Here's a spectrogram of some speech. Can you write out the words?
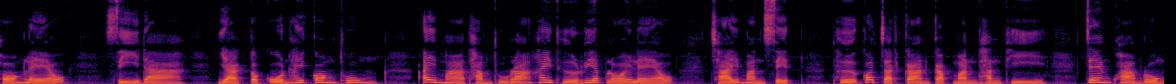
ท้องแล้ว สีดา อยากตะโกนให้ก้องทุ่ง ไอ้มาทำธุระให้เธอเรียบร้อยแล้ว ใช้มันเสร็จ เธอก็จัดการกับมันทันที แจ้งความโรง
